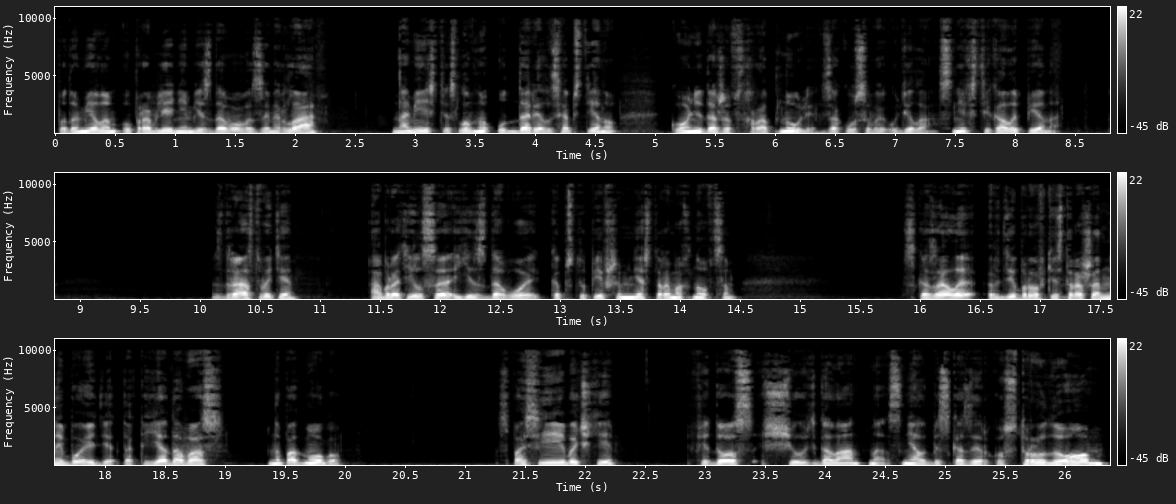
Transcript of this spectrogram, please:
Под умелым управлением ездового замерла, на месте, словно ударилась об стену. Кони даже всхрапнули, закусывая у дела. С них стекала пена. «Здравствуйте!» — обратился ездовой к обступившим Нестора махновцам. «Сказала, в Дебровке страшенный бой идет, так я до вас, на подмогу. «Спасибочки!» Федос щуть галантно снял бескозырку. «С трудом,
